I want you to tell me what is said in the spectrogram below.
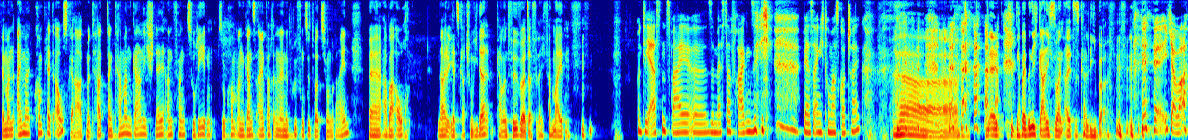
wenn man einmal komplett ausgeatmet hat, dann kann man gar nicht schnell anfangen zu reden. So kommt man ganz einfach in eine Prüfungssituation rein. Äh, aber auch, na, jetzt gerade schon wieder, kann man Füllwörter vielleicht vermeiden. Und die ersten zwei äh, Semester fragen sich, wer ist eigentlich Thomas Gottschalk? Ah, nee, dabei bin ich gar nicht so ein altes Kaliber. ich aber.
